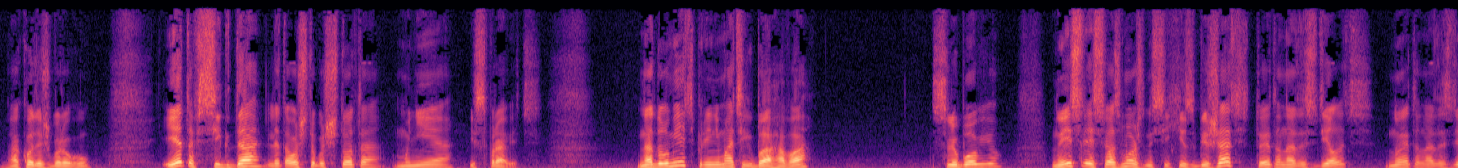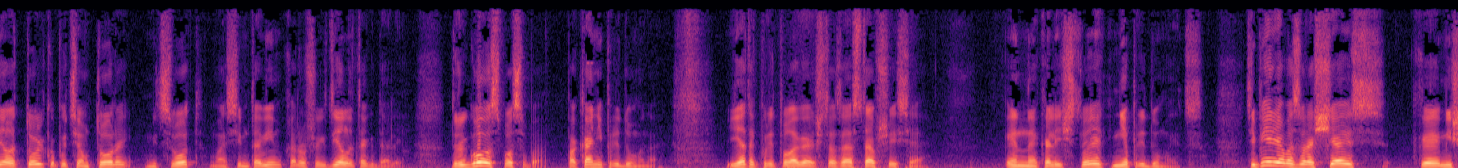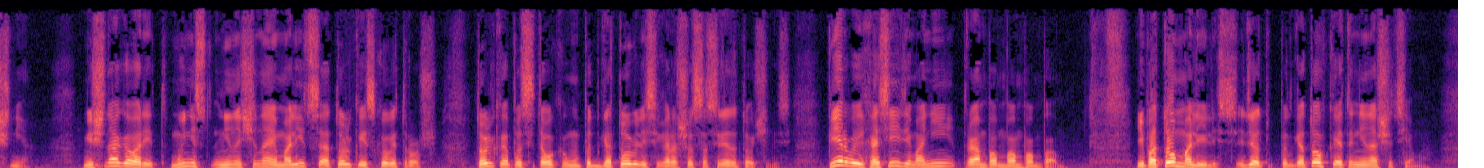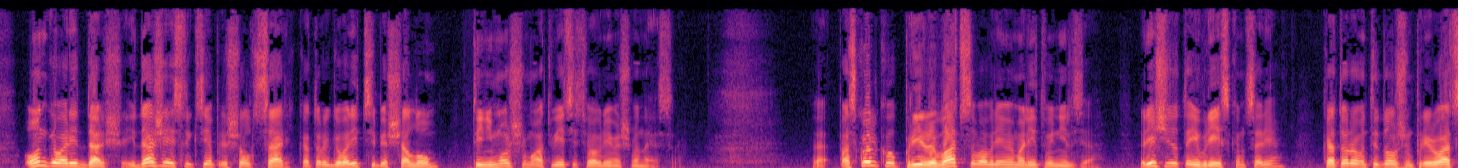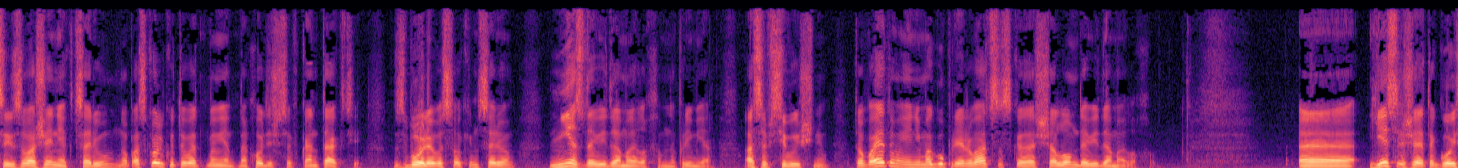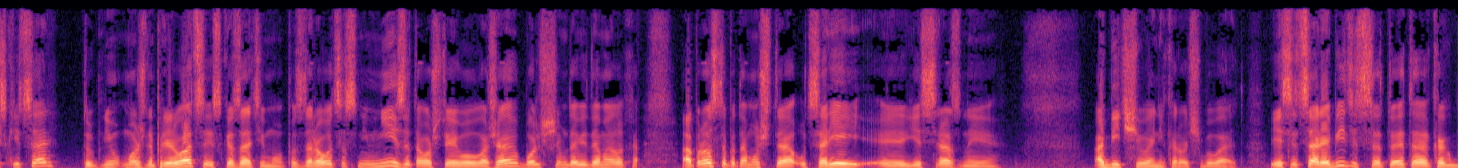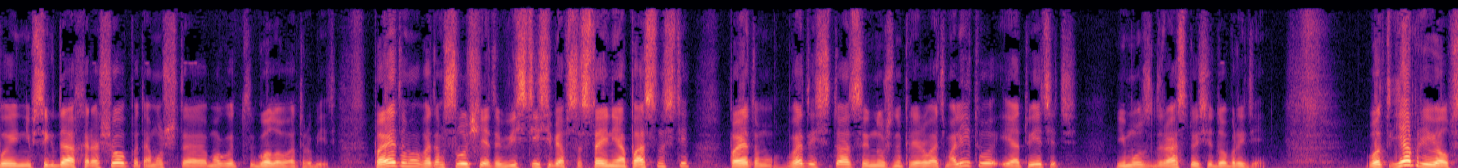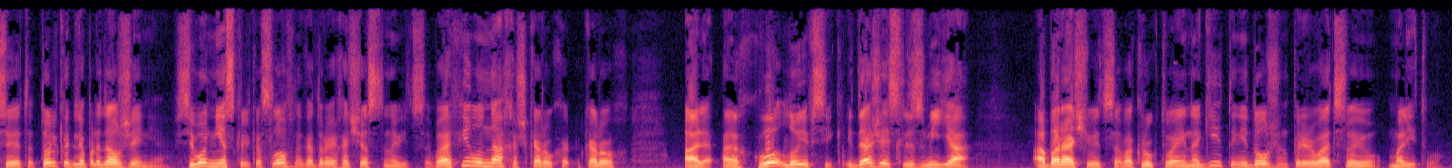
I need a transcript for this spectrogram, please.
Акодыш Барагу. И это всегда для того, чтобы что-то мне исправить. Надо уметь принимать их багава с любовью, но если есть возможность их избежать, то это надо сделать, но это надо сделать только путем Торы, Мицвод, Масим Тавим, хороших дел и так далее. Другого способа пока не придумано. Я так предполагаю, что за оставшееся энное количество лет не придумается. Теперь я возвращаюсь к Мишне. Мишна говорит, мы не, не начинаем молиться, а только исковит рожь. Только после того, как мы подготовились и хорошо сосредоточились. Первые хасидим, они трам-пам-пам-пам-пам. И потом молились. Идет подготовка, это не наша тема. Он говорит дальше. И даже если к тебе пришел царь, который говорит тебе шалом, ты не можешь ему ответить во время Поскольку прерываться во время молитвы нельзя. Речь идет о еврейском царе, которому ты должен прерваться из уважения к царю, но поскольку ты в этот момент находишься в контакте с более высоким царем, не с Давидом Мелахом, например, а со Всевышним, то поэтому я не могу прерваться, сказать шалом Давида Мелаху. Э, если же это гойский царь, то можно прерваться и сказать ему, поздороваться с ним не из-за того, что я его уважаю больше, чем Давида Мелаха, а просто потому, что у царей э, есть разные обидчивые они, короче, бывают. Если царь обидится, то это как бы не всегда хорошо, потому что могут голову отрубить. Поэтому в этом случае это ввести себя в состояние опасности, поэтому в этой ситуации нужно прервать молитву и ответить ему «Здравствуйте, добрый день». Вот я привел все это только для продолжения. Всего несколько слов, на которые я хочу остановиться. Вафилу нахаш корох, аля ахкво лоевсик. И даже если змея оборачивается вокруг твоей ноги, ты не должен прервать свою молитву.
